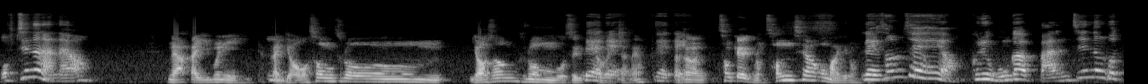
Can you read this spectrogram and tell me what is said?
없지는 않아요. 근데 아까 이분이 약간 음. 여성스러운 여성스러운 모습이라고 네네. 했잖아요. 네네. 약간 성격이 그럼 섬세하고 막 이런. 네, 섬세해요. 그리고 뭔가 만지는 것,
